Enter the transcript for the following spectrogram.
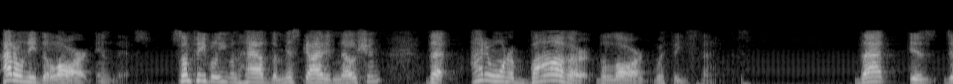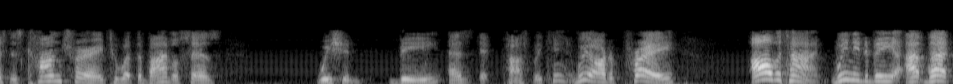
I don't need the Lord in this. Some people even have the misguided notion that I don't want to bother the Lord with these things. That is just as contrary to what the Bible says we should be as it possibly can. We are to pray all the time. We need to be uh, that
